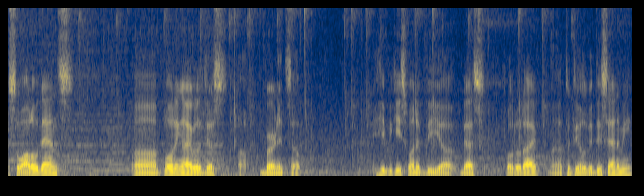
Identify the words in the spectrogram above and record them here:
swallow dance. Uh, floating eye will just uh, burn it up. Hibiki is one of the uh, best prototype uh, to deal with this enemy.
